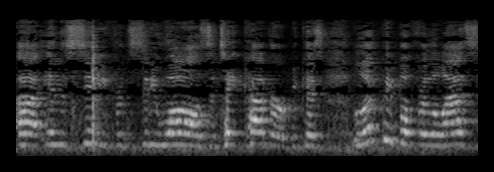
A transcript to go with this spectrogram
Uh, in the city for the city walls to take cover because look people for the last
